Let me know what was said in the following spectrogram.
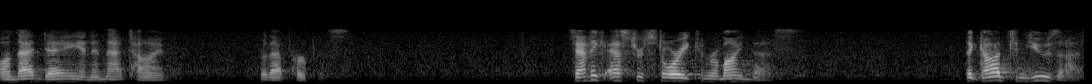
on that day and in that time for that purpose. See, I think Esther's story can remind us that God can use us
